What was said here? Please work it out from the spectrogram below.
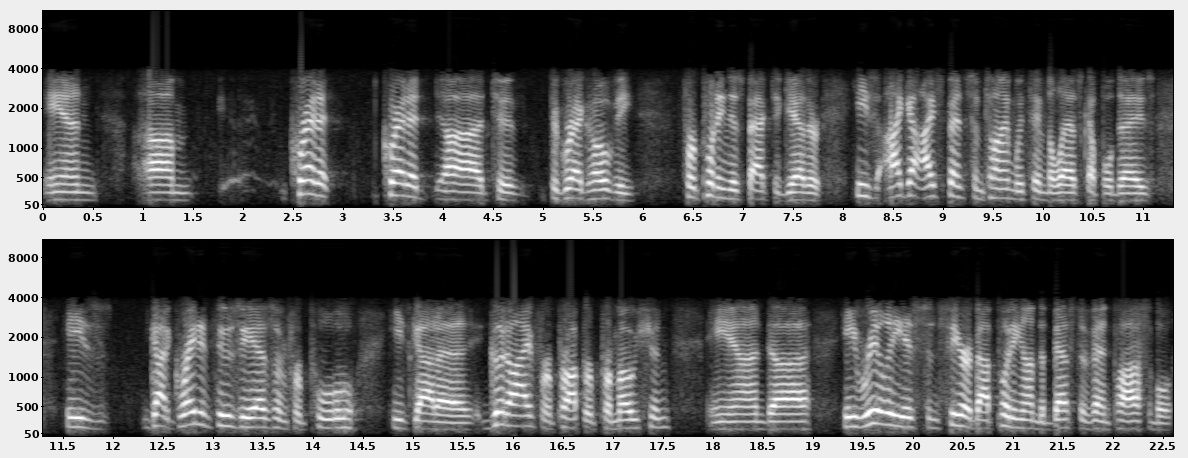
and um, credit credit uh, to to Greg Hovey for putting this back together. He's I got I spent some time with him the last couple of days. He's got a great enthusiasm for pool. He's got a good eye for proper promotion, and uh, he really is sincere about putting on the best event possible.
